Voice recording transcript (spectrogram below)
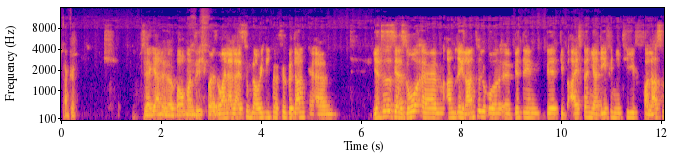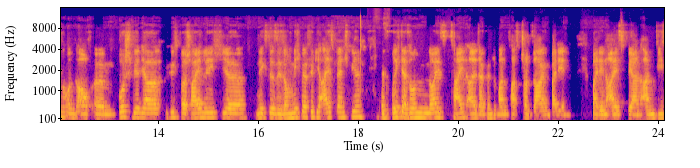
Danke. Sehr gerne, da braucht man sich bei so einer Leistung, glaube ich, nicht mehr für bedanken. Ähm, jetzt ist es ja so, ähm, André Rankel äh, wird, den, wird die Eisbären ja definitiv verlassen und auch ähm, Busch wird ja höchstwahrscheinlich äh, nächste Saison nicht mehr für die Eisbären spielen. Jetzt bricht ja so ein neues Zeitalter, könnte man fast schon sagen, bei den, bei den Eisbären an. Wie,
